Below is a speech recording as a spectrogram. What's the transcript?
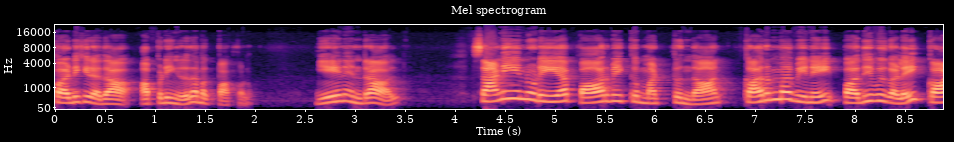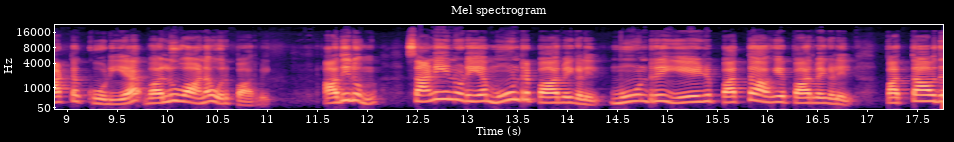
படுகிறதா அப்படிங்கிறத நமக்கு பார்க்கணும். ஏனென்றால் சனியினுடைய பார்வைக்கு மட்டும்தான் கர்ம வினை பதிவுகளை காட்டக்கூடிய வலுவான ஒரு பார்வை. அதிலும் சனியினுடைய மூன்று பார்வைகளில் மூன்று ஏழு பத்து ஆகிய பார்வைகளில் பத்தாவது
